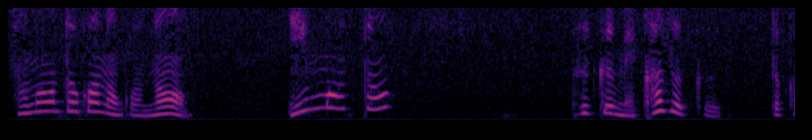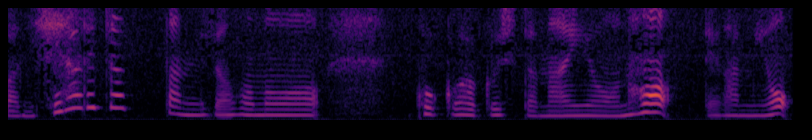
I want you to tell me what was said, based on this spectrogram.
その男の子の妹含め家族とかに知られちゃったんですよ。その告白した内容の手紙を。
